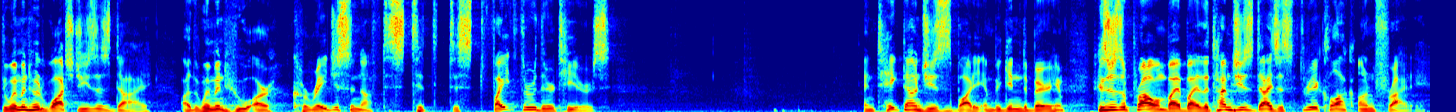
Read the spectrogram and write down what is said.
The women who had watched Jesus die are the women who are courageous enough to, to, to fight through their tears and take down Jesus' body and begin to bury him. Because there's a problem. By, by the time Jesus dies, it's 3 o'clock on Friday,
